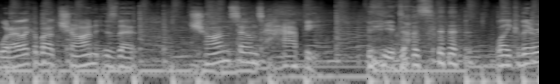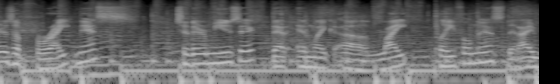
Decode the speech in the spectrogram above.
what I like about Chon is that Chon sounds happy. it does. Like, there is a brightness to their music that, and like a light playfulness that I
